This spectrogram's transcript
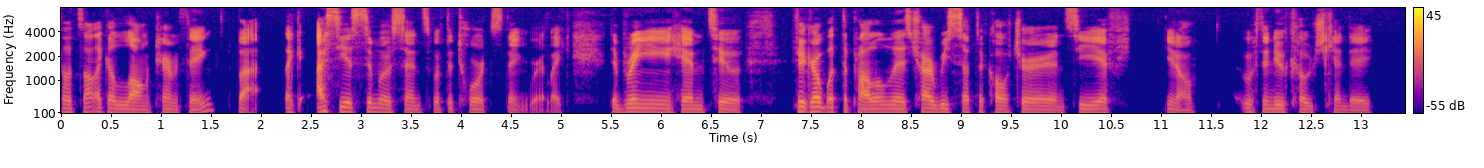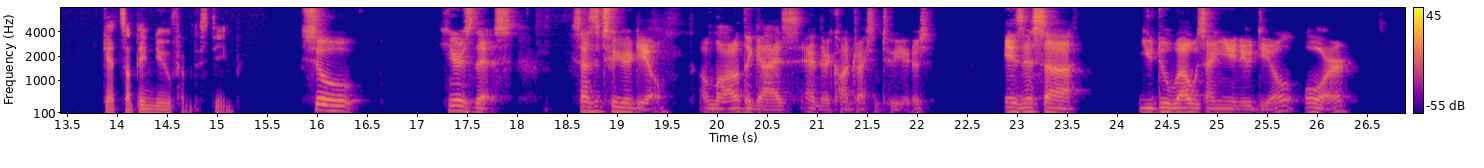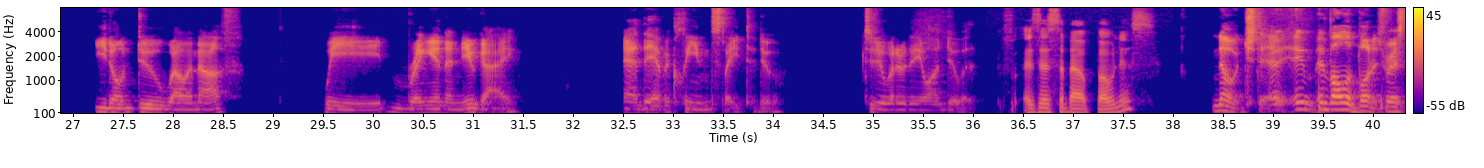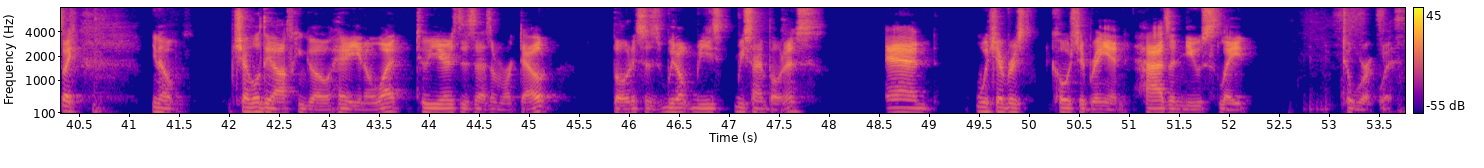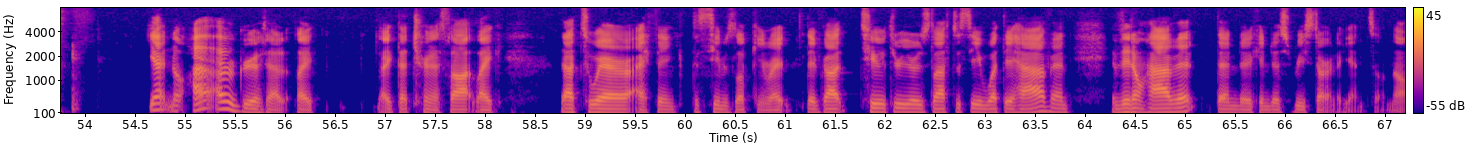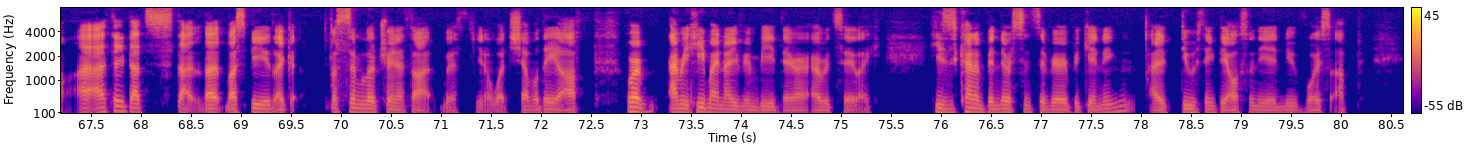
so it's not like a long term thing. But like I see a similar sense with the Torts thing, where like they're bringing him to figure out what the problem is, try to reset the culture, and see if you know with the new coach can they get something new from this team. So here's this. Signs a two year deal. A lot of the guys end their contracts in two years. Is this a you do well with signing a new deal, or you don't do well enough? We bring in a new guy and they have a clean slate to do to do whatever they want to do with. Is this about Bowness? No, just uh, in- involve a bonus where it's like, you know, Cheveldayoff can go, hey, you know what? Two years, this hasn't worked out. Bonuses, we don't re- resign Bowness. And whichever coach they bring in has a new slate to work with. Yeah, no, I, I agree with that. Like, like that train of thought. Like, that's where I think this team is looking. Right, they've got two, three years left to see what they have, and if they don't have it, then they can just restart again. So no, I, I think that's that that must be like a similar train of thought with you know what Cheveldayoff, or I mean he might not even be there. I would say like he's kind of been there since the very beginning. I do think they also need a new voice up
